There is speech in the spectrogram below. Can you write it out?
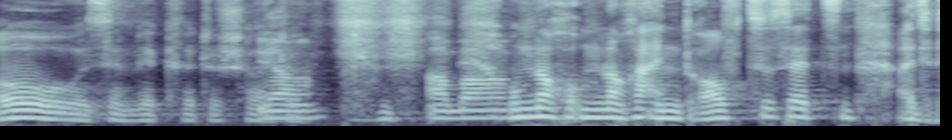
Oh, sind wir kritisch heute. Ja, aber. um noch, um noch einen draufzusetzen. Also,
